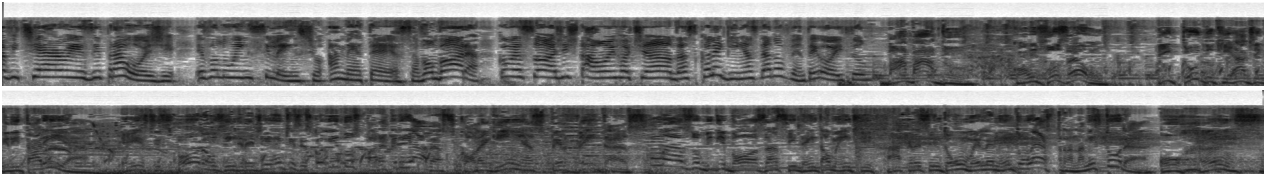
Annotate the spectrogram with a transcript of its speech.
Maravicheries, e pra hoje, evoluir em silêncio. A meta é essa. Vambora! Começou, a gente tá on roteando as coleguinhas da 98. Babado, confusão e tudo que há de gritaria. Esses foram os ingredientes escolhidos para criar as coleguinhas perfeitas. Mas o Big Boss acidentalmente acrescentou um elemento extra na mistura: o ranço.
